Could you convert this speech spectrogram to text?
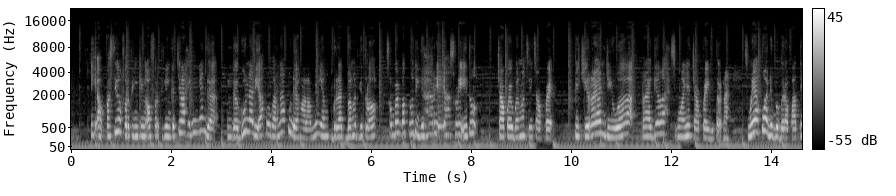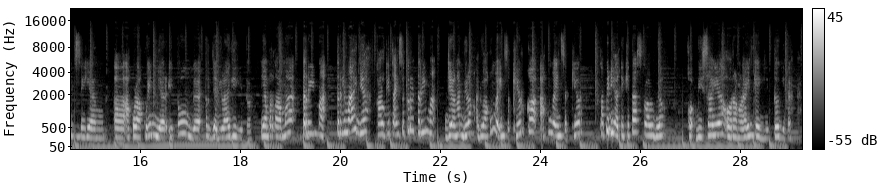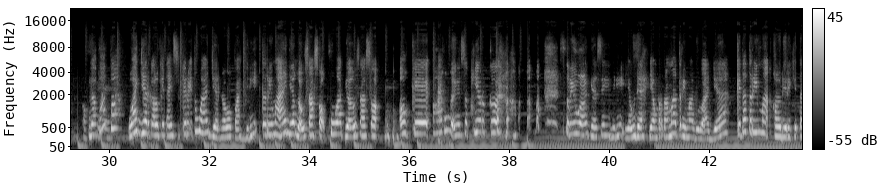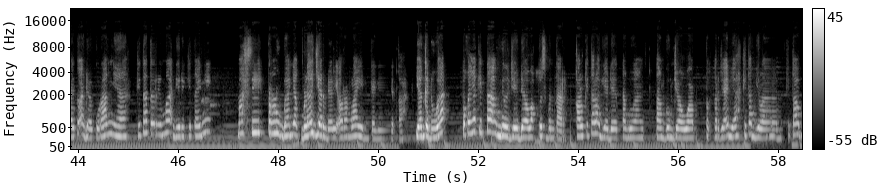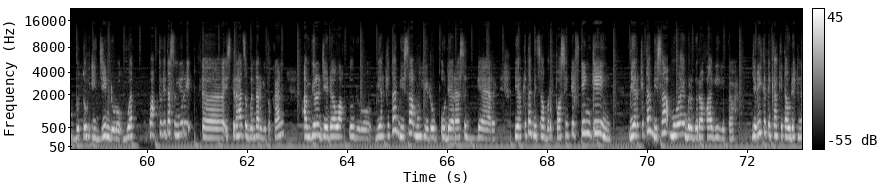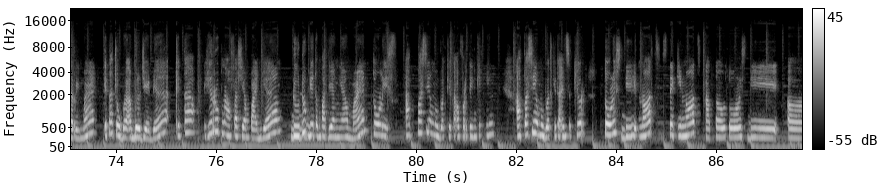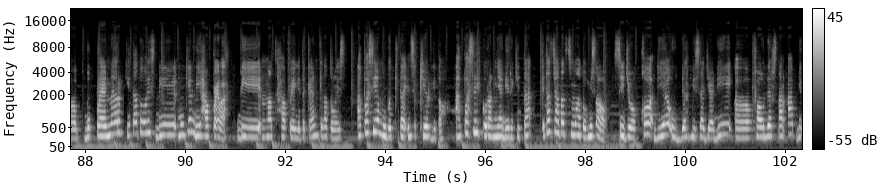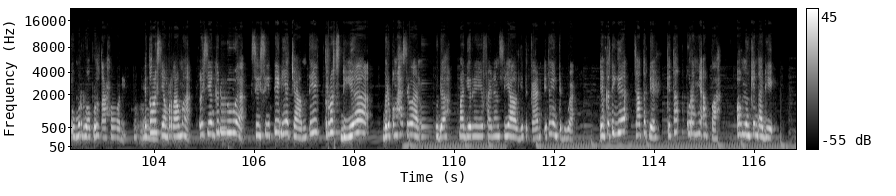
ih apa sih overthinking overthinking kecil akhirnya nggak nggak guna di aku karena aku udah ngalamin yang berat banget gitu loh sampai 43 hari asli itu capek banget sih capek pikiran jiwa raga lah semuanya capek gitu nah sebenarnya aku ada beberapa tips sih yang uh, aku lakuin biar itu nggak terjadi lagi gitu. Yang pertama terima, terima aja. Kalau kita insecure terima, jangan bilang aduh aku nggak insecure kok, aku nggak insecure. Tapi di hati kita selalu bilang kok bisa ya orang lain kayak gitu gitu nggak okay. apa-apa wajar kalau kita insecure itu wajar nggak apa-apa. Jadi terima aja nggak usah sok kuat nggak usah sok oke okay, oh, aku nggak insecure kok. Sering banget ya sih? Jadi ya udah yang pertama terima dulu aja. Kita terima kalau diri kita itu ada kurangnya. Kita terima diri kita ini masih perlu banyak belajar dari orang lain kayak gitu. Yang kedua pokoknya kita ambil jeda waktu sebentar. Kalau kita lagi ada tanggungan tanggung jawab pekerjaan ya, kita bilang kita butuh izin dulu buat waktu kita sendiri uh, istirahat sebentar gitu kan. Ambil jeda waktu dulu biar kita bisa menghirup udara segar, biar kita bisa berpositif thinking, biar kita bisa mulai bergerak lagi gitu. Jadi ketika kita udah nerima, kita coba ambil jeda, kita hirup nafas yang panjang, duduk di tempat yang nyaman, tulis apa sih yang membuat kita overthinking? Apa sih yang membuat kita insecure? Tulis di notes, sticky notes, atau tulis di uh, book planner. Kita tulis di mungkin di HP lah, di notes HP gitu kan. Kita tulis apa sih yang membuat kita insecure gitu? Apa sih kurangnya diri kita? Kita catat semua tuh. Misal si Joko dia udah bisa jadi uh, founder startup di umur 20 tahun. Mm-hmm. Itu list yang pertama. List yang kedua, si Siti dia cantik, terus dia berpenghasilan, udah mandiri finansial gitu kan. Itu yang kedua. Yang ketiga, catat deh, kita kurangnya apa? Oh, mungkin tadi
